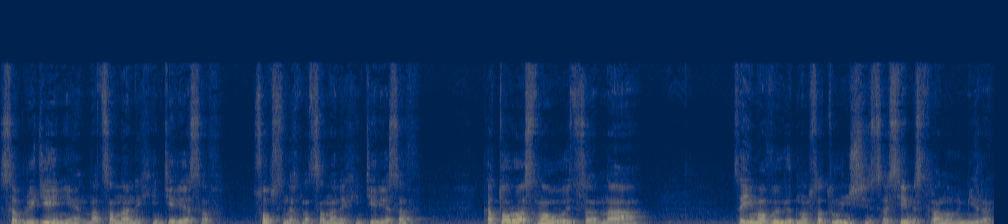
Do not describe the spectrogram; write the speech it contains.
соблюдения национальных интересов, собственных национальных интересов, который основывается на взаимовыгодном сотрудничестве со всеми странами мира.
